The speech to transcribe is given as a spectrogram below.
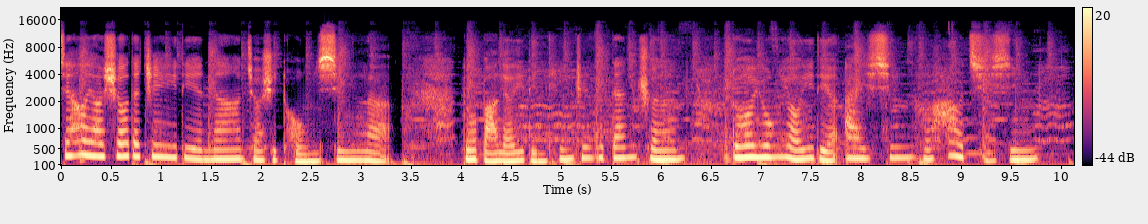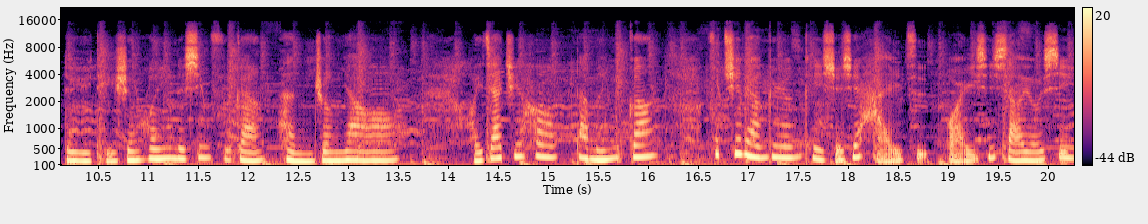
最后要说的这一点呢，就是童心了。多保留一点天真和单纯，多拥有一点爱心和好奇心，对于提升婚姻的幸福感很重要哦。回家之后，大门一关，夫妻两个人可以学学孩子，玩一些小游戏，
